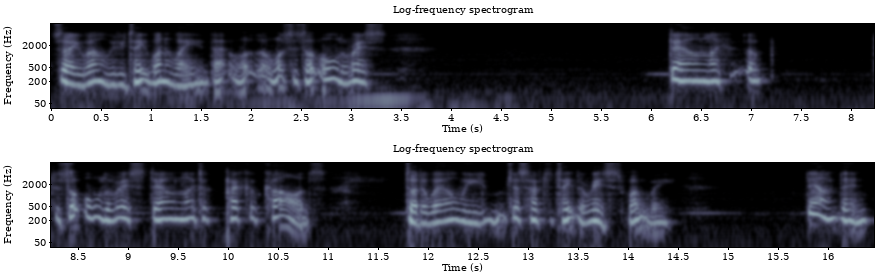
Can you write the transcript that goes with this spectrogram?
Sorry, well, if you take one away, that what's to stop all the rest? Down like a... To stop all the rest down like a pack of cards. Doctor, well, we just have to take the risk, won't we? Now then,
